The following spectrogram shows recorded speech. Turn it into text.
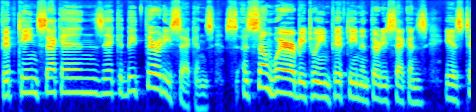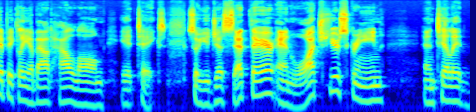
15 seconds, it could be 30 seconds. Uh, somewhere between 15 and 30 seconds is typically about how long it takes. So you just sit there and watch your screen until it,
